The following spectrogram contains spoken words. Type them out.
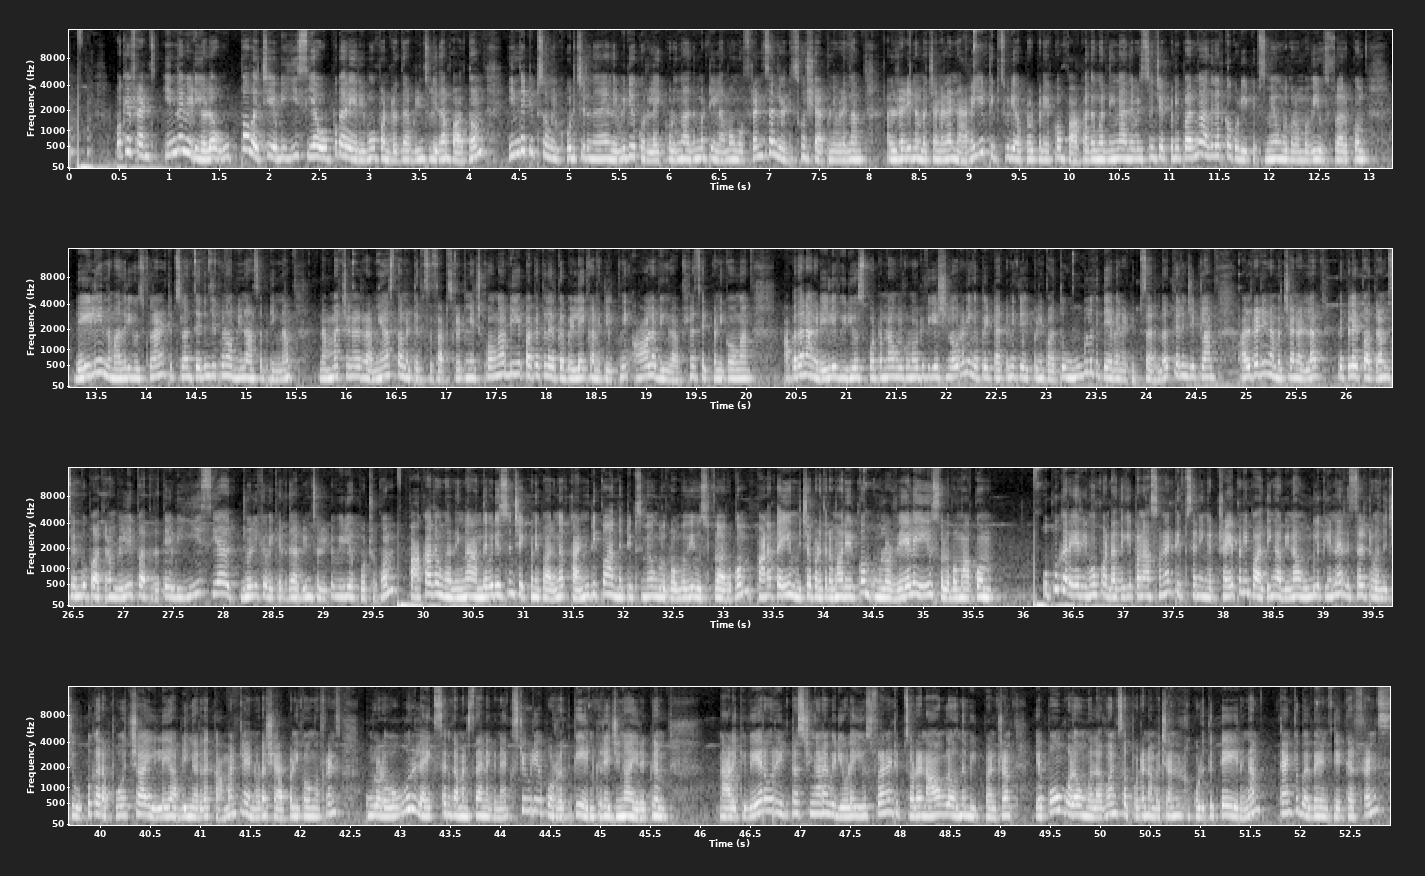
ஓகே ஃப்ரெண்ட்ஸ் இந்த வீடியோவில் உப்பை வச்சு எப்படி ஈஸியாக உப்பு கரையை ரிமூவ் பண்ணுறது அப்படின்னு சொல்லி தான் பார்த்தோம். இந்த டிப்ஸ் உங்களுக்கு பிடிச்சிருந்தா இந்த வீடியோக்கு ஒரு லைக் கொடுங்க. அது மட்டும் இல்லாமல் உங்கள் ஃப்ரெண்ட்ஸ் அண்ட் ரிலேட்டிவ்ஸ்க்கும் ஷேர் பண்ணி விடுங்க. ஆல்ரெடி நம்ம சேனலில் நிறைய டிப்ஸ் வீடியோ அப்லோட் பண்ணியிருக்கோம். பார்க்காதவங்க இருந்தீங்கன்னா அந்த வீடியோ செக் பண்ணி பாருங்க. அதில் இருக்கக்கூடிய டிப்ஸுமே உங்களுக்கு ரொம்பவே யூஸ்ஃபுல்லாக இருக்கும். டெய்லி இந்த மாதிரி யூஸ்ஃபுல்லான டிப்ஸ்லாம் தெரிஞ்சுக்கணும் அப்படின்னு ஆசைப்பட்டீங்கன்னா நம்ம channel Ramya's Tamil tips subscribe பண்ணி வச்சுக்கோங்க. அப்படியே பக்கத்தில் இருக்க பெல்லைக்கான கிளிக் பண்ணி ஆல் அப்படிங்கிற ஆப்ஷன் செட் பண்ணிக்கோங்க. அப்போ தான் நாங்கள் டெய்லி வீடியோஸ் போட்டோம்னா உங்களுக்கு நோட்டிஃபிகேஷன் வரும் நீங்கள் போய் டக்குனு கிளிக் பண்ணி பார்த்து உங்களுக்கு தேவையான டிப்ஸாக இருந்தால் தெரிஞ்சுக்கலாம். ஆல்ரெடி நம்ம சேனலில் பித்தளை பாத்திரம் செம்பு பாத்திரம் வெளி பாத்திரத்தை இப்படி ஈஸியாக ஜொலிக்க வைக்கிறது அப்படின்னு சொல்லிட்டு வீடியோ போட்டிருக்கோம். பார்க்காதவங்க இருந்தீங்கன்னா அந்த வீடியோஸும் செக் பண்ணி பாருங்க. கண்டிப்பாக அந்த டிப்ஸுமே உங்களுக்கு ரொம்பவே யூஸ்ஃபுல்லாக இருக்கும். பணத்தையும் மிச்சப்படுத்துற மாதிரி இருக்கும். உங்களோட வேலையையும் சுலபமாக்கும். உப்பு கரையை ரிமூவ் பண்ணுறதுக்கு இப்போ நான் சொன்ன டிப்ஸை நீங்கள் ட்ரை பண்ணி பார்த்தீங்க அப்படின்னா உங்களுக்கு என்ன ரிசல்ட் வந்துச்சு? உப்பு கரை போச்சா இல்லையா அப்படிங்கிறத கமெண்ட்டில் என்னோட ஷேர் பண்ணிக்கோங்க ஃப்ரெண்ட்ஸ் உங்களோட ஒவ்வொரு லைக்ஸ் அண்ட் கமெண்ட்ஸ் தான் எனக்கு நெக்ஸ்ட் வீடியோ போடுறதுக்கு என்கரேஜிங்காக இருக்குது நாளைக்கு வேற ஒரு இன்ட்ரெஸ்டிங்கான வீடியோவில் யூஸ்ஃபுல்லான டிப்ஸோட நான் உங்களை வந்து மீட் பண்ணுறேன் எப்பவும் போல உங்கள் லவ் அண்ட் சப்போர்ட்டை நம்ம சேனலுக்கு கொடுத்துட்டே இருங்க. Thank you bye bye take care friends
